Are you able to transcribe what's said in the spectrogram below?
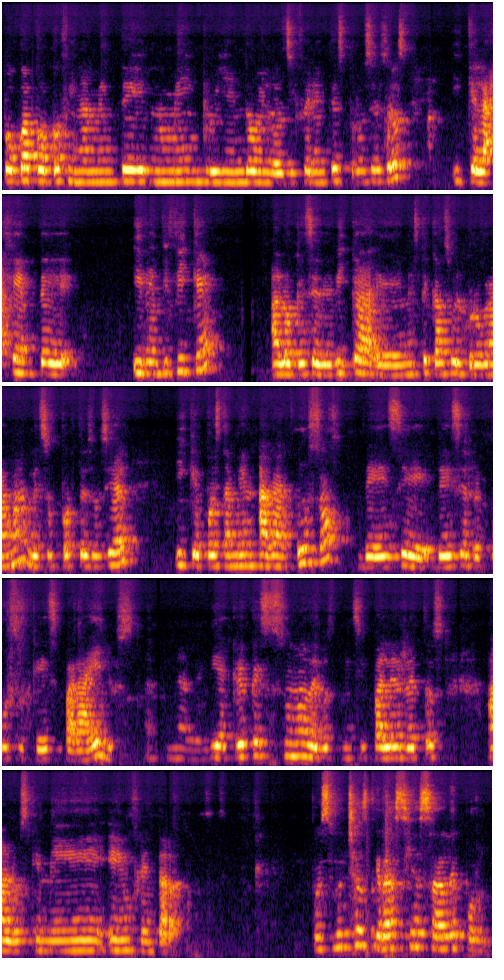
poco a poco finalmente irme incluyendo en los diferentes procesos y que la gente identifique a lo que se dedica, en este caso el programa de soporte social, y que pues también hagan uso de ese, de ese recurso que es para ellos al final del día. Creo que ese es uno de los principales retos a los que me he enfrentado. Pues muchas gracias, Ale, por,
